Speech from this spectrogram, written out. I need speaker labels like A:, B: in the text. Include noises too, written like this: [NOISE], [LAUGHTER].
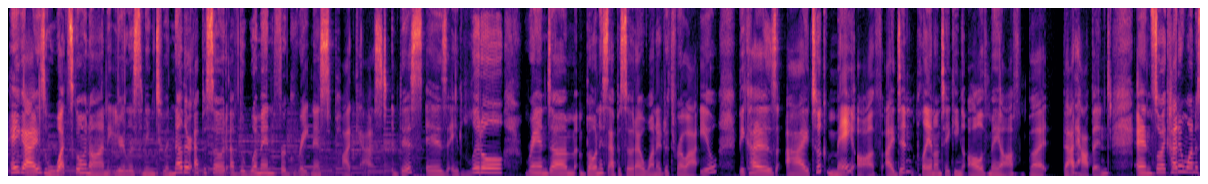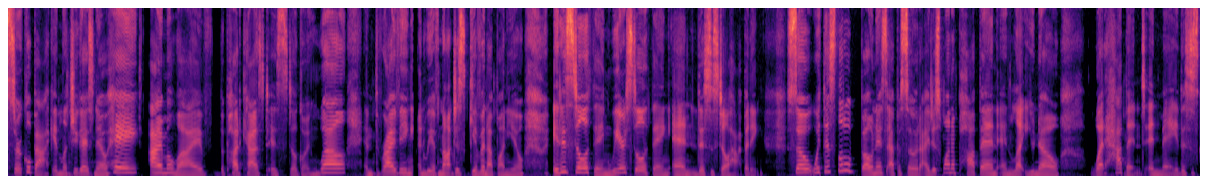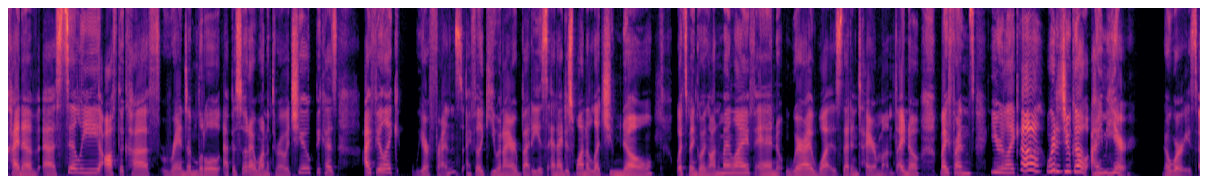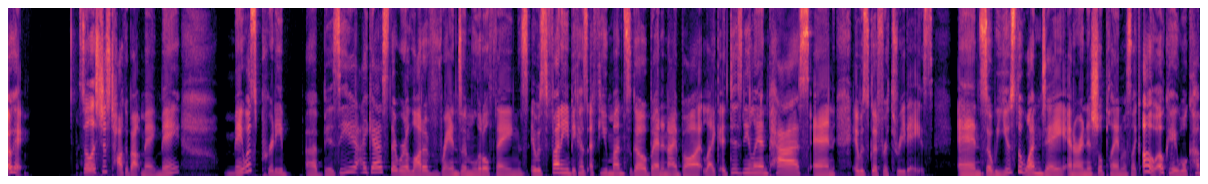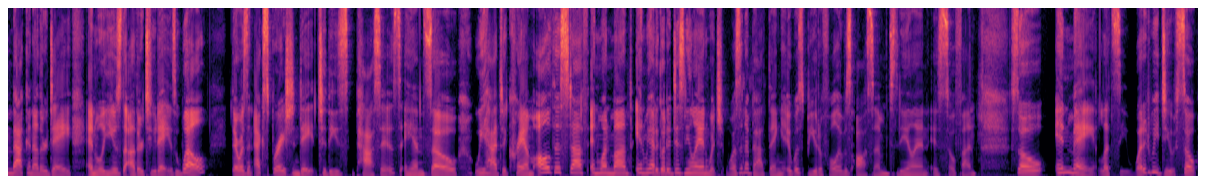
A: Hey guys, what's going on? You're listening to another episode of the Women for Greatness podcast. This is a little random bonus episode I wanted to throw at you because I took May off. I didn't plan on taking all of May off, but that happened. And so I kind of want to circle back and let you guys know hey, I'm alive. The podcast is still going well and thriving, and we have not just given up on you. It is still a thing. We are still a thing, and this is still happening. So, with this little bonus episode, I just want to pop in and let you know what happened in May. This is kind of a silly, off the cuff, random little episode I want to throw at you because I feel like we are friends. I feel like you and I are buddies, and I just want to let you know what's been going on in my life and where I was that entire month. I know my friends, you're like, ah, where did you go? I'm here. No worries. Okay. So let's just talk about May. May May was pretty uh, busy, I guess. There were a lot of random little things. It was funny because a few months ago, Ben and I bought like a Disneyland pass and it was good for three days. And so we used the one day, and our initial plan was like, oh, okay, we'll come back another day and we'll use the other two days. Well, there was an expiration date to these passes. And so we had to cram all of this stuff in one month and we had to go to Disneyland, which wasn't a bad thing. It was beautiful. It was awesome. Disneyland is so fun. So in May, let's see, what did we do? So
